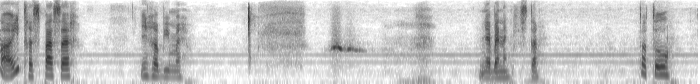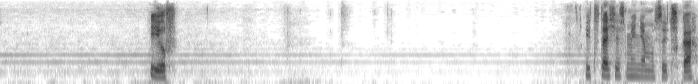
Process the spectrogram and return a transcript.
No i trespasser. I robimy. Nie będę kwista. To tu. I już. I tutaj się zmienia muzyczka.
